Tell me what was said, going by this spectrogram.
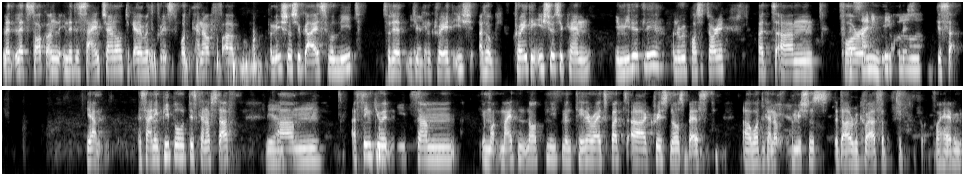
let let's talk on in the design channel together with Chris what kind of uh, permissions you guys will need so that you can create issue. Also, creating issues you can immediately on the repository, but um, for Assigning people, this, yeah, assigning people this kind of stuff. Yeah, um, I think you would need some. You might not need maintainer rights, but uh, Chris knows best uh, what kind of permissions that are required for to, for having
